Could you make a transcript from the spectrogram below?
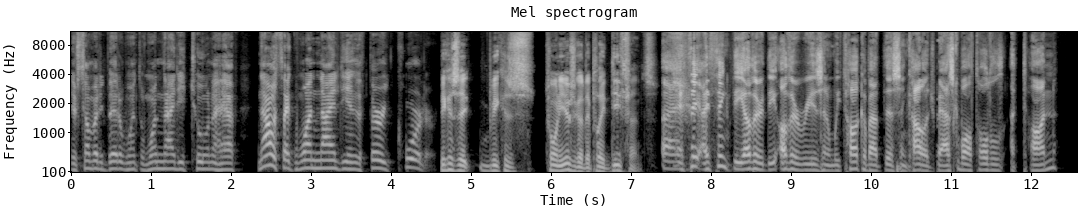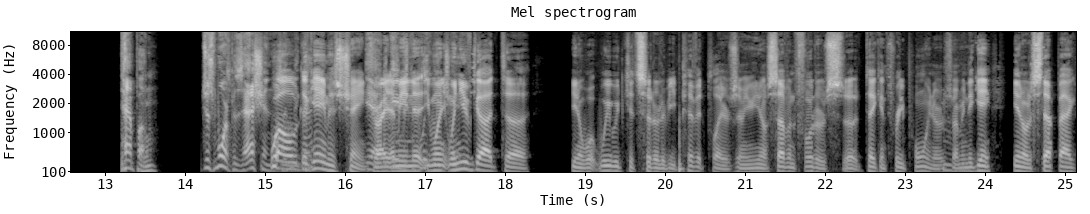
If somebody bet it went to 192 and a half. Now it's like 190 in the third quarter. Because it because twenty years ago they played defense. I think I think the other the other reason we talk about this in college basketball totals a ton, tempo, Mhm. just more possessions. Well, in the game has changed, Yeah, right? I mean, uh, completely when when you've got uh, you know what we would consider to be pivot players. I mean, you know, seven footers uh, taking three pointers. I Mm-hmm. mean, the game, you know, the step back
